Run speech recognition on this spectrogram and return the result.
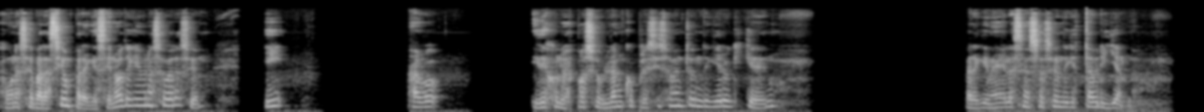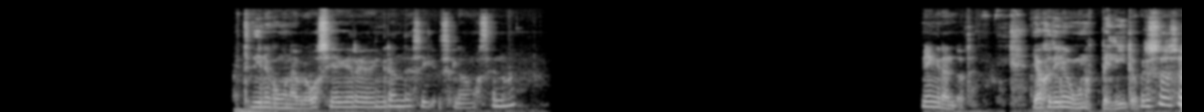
Hago una separación para que se note que hay una separación. Y hago y dejo los espacios blancos precisamente donde quiero que queden. Para que me dé la sensación de que está brillando. Este tiene como una probóscide que es grande, así que se la vamos a hacer nomás. Bien grandota. Y abajo tiene como unos pelitos, pero eso se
